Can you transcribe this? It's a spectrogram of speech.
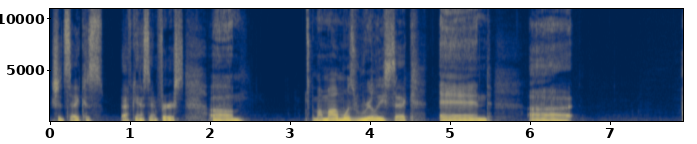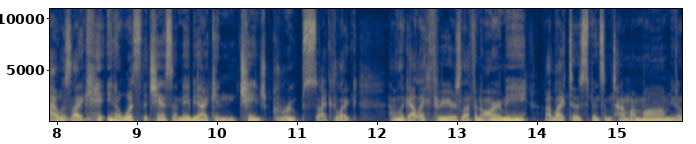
should say, because Afghanistan first. Um, my mom was really sick, and uh, I was like, hey, you know, what's the chance that maybe I can change groups? I could like, I've only got like three years left in the army. I'd like to spend some time with my mom, you know,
